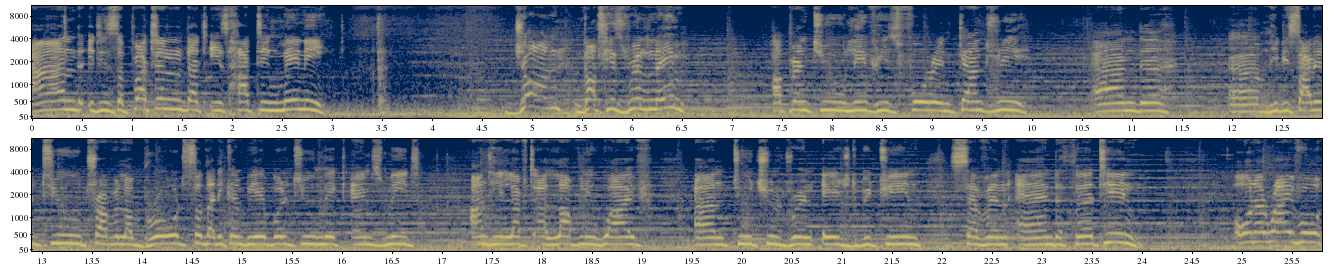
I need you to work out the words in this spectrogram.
and it is a pattern that is hurting many. John, not his real name, happened to leave his foreign country and uh, um, he decided to travel abroad so that he can be able to make ends meet and he left a lovely wife and two children aged between 7 and 13. On arrival,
